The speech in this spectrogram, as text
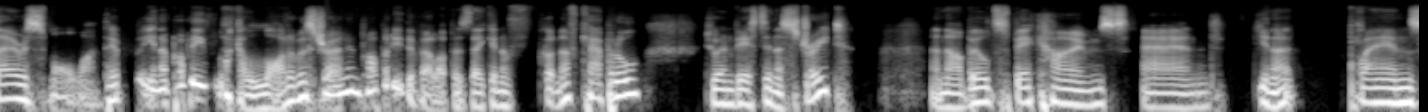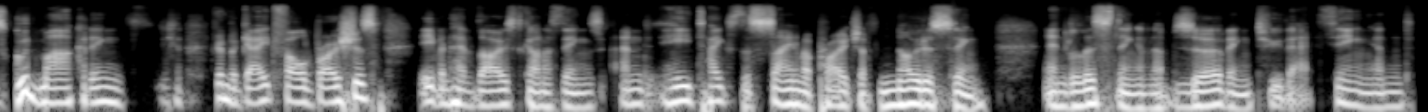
They're a small one. They're, you know, probably like a lot of Australian property developers. They can have got enough capital to invest in a street and they'll build spec homes and, you know, plans, good marketing. Remember gatefold brochures, even have those kind of things. And he takes the same approach of noticing and listening and observing to that thing. And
